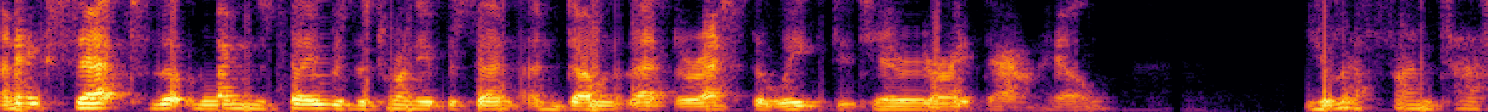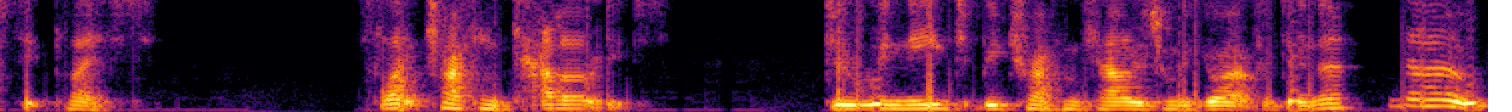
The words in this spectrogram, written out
and accept that Wednesday was the 20% and don't let the rest of the week deteriorate downhill, you're in a fantastic place. It's like tracking calories. Do we need to be tracking calories when we go out for dinner? No,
